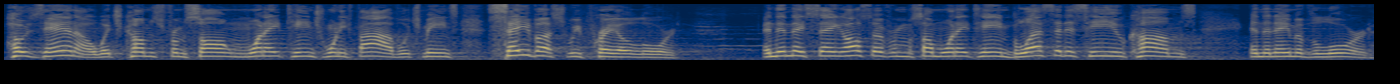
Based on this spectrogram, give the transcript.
Hosanna, which comes from Psalm 118 25, which means, Save us, we pray, O Lord. And then they sang also from Psalm 118, Blessed is he who comes in the name of the Lord.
